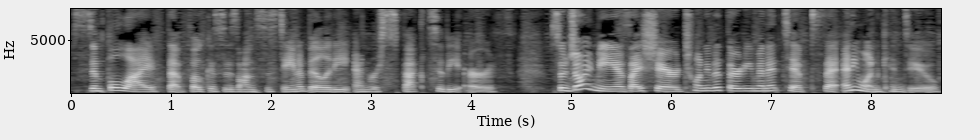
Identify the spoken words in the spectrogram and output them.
simple life that focuses on sustainability and respect to the earth. So join me as I share 20 to 30 minute tips that anyone can do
